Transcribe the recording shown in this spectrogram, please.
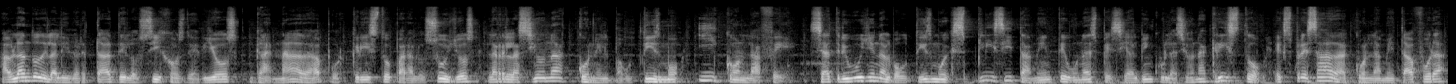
hablando de la libertad de los hijos de Dios ganada por Cristo para los suyos, la relaciona con el bautismo y con la fe. Se atribuyen al bautismo explícitamente una especial vinculación a Cristo, expresada con la metáfora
